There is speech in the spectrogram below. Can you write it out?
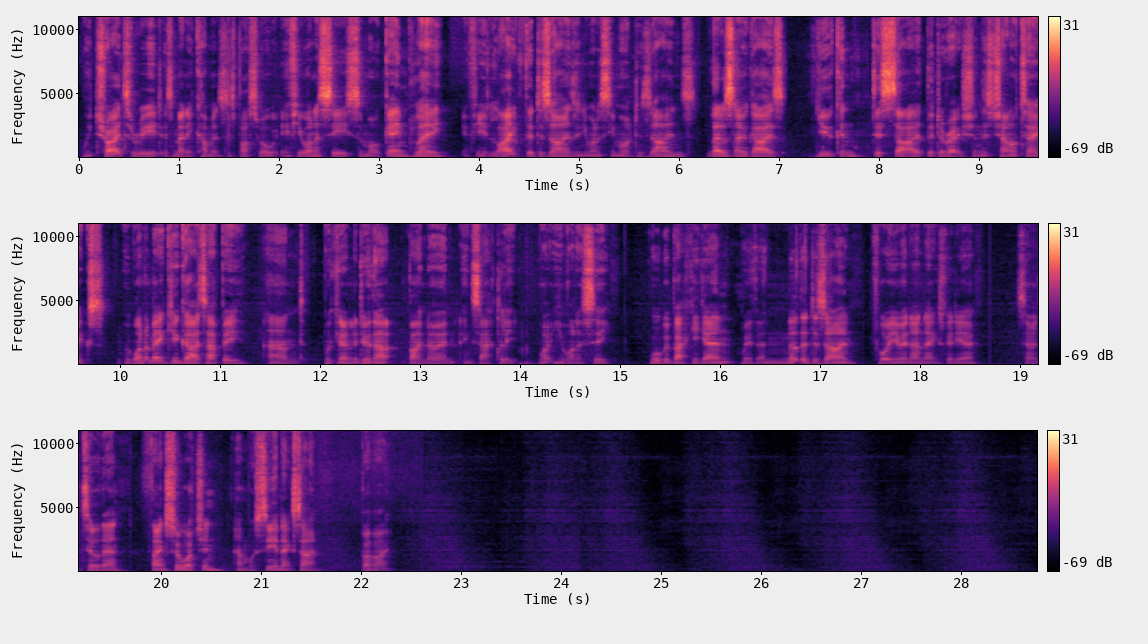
We try to read as many comments as possible. If you want to see some more gameplay, if you like the designs and you want to see more designs, let us know guys. You can decide the direction this channel takes. We want to make you guys happy and we can only do that by knowing exactly what you want to see. We'll be back again with another design for you in our next video. So until then, thanks for watching and we'll see you next time. Bye bye.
